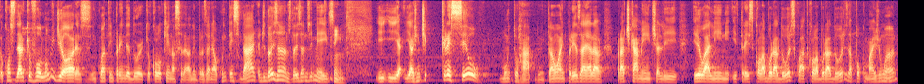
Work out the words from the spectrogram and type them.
eu considero que o volume de horas enquanto empreendedor que eu coloquei no acelerado empresarial com intensidade é de dois anos, dois anos e meio. sim. E, e- e a gente cresceu muito rápido. Então, a empresa era praticamente ali eu, a Aline e três colaboradores, quatro colaboradores, há pouco mais de um ano.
